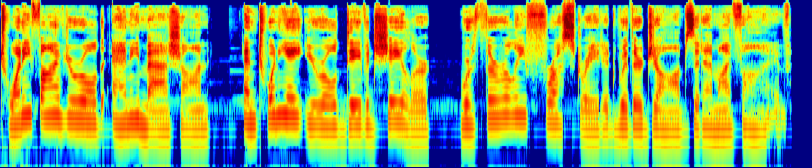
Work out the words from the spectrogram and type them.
25 year old Annie Machon and 28 year old David Shayler were thoroughly frustrated with their jobs at MI5.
